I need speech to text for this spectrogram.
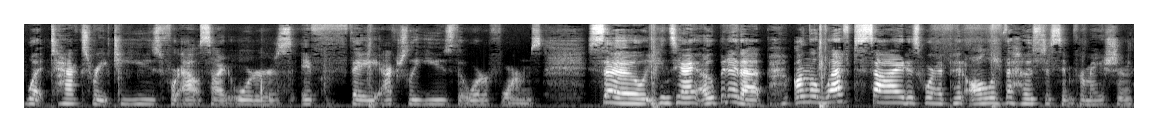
what tax rate to use for outside orders if they actually use the order forms. So you can see I open it up. On the left side is where I put all of the hostess information.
